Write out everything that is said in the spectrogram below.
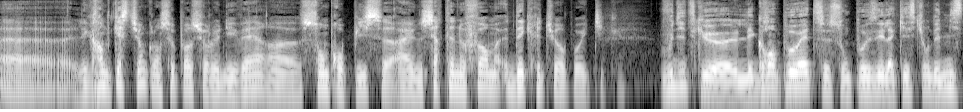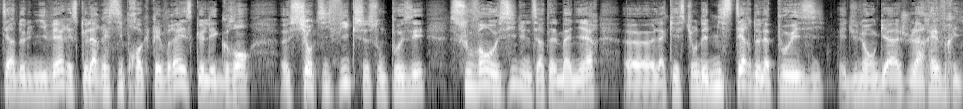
euh, les grandes questions que l'on se pose sur l'univers euh, sont propices à une certaine forme d'écriture poétique. Vous dites que euh, les grands poètes se sont posé la question des mystères de l'univers. Est-ce que la réciproque est vraie? Est-ce que les grands euh, scientifiques se sont posés souvent aussi, d'une certaine manière, euh, la question des mystères de la poésie et du langage, de la rêverie?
